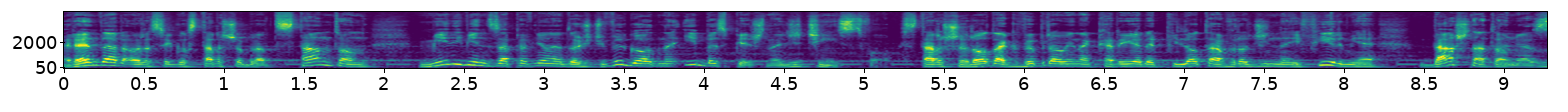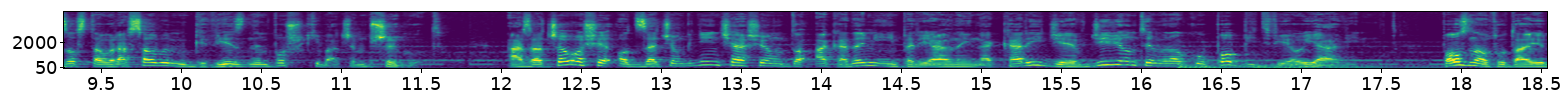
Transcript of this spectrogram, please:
Rendar oraz jego starszy brat Stanton mieli więc zapewnione dość wygodne i bezpieczne dzieciństwo. Starszy rodak wybrał je na karierę pilota w rodzinnej firmie, Dash natomiast został rasowym, gwiezdnym poszukiwaczem przygód. A zaczęło się od zaciągnięcia się do Akademii Imperialnej na Karidzie w dziewiątym roku po bitwie o Jawin. Poznał tutaj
